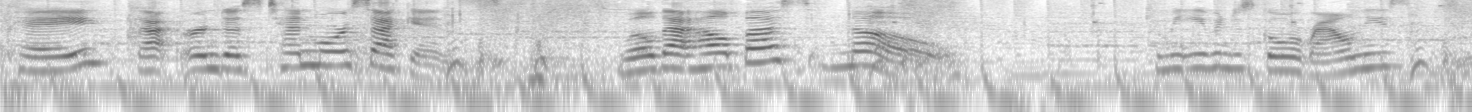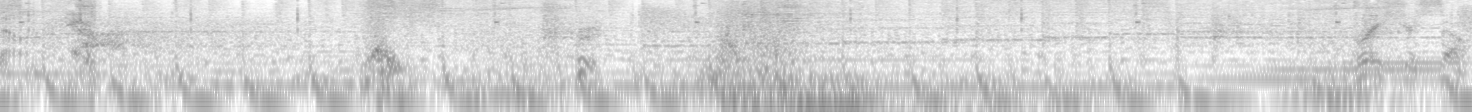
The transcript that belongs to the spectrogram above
Okay, that earned us 10 more seconds. Will that help us? No. Can we even just go around these? No. Brace yourself.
